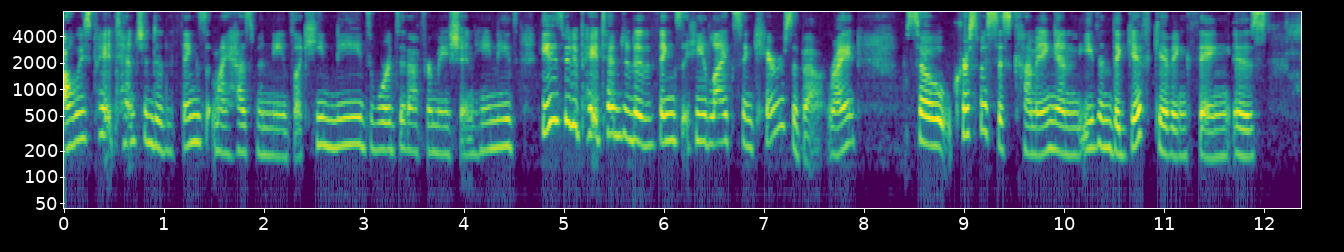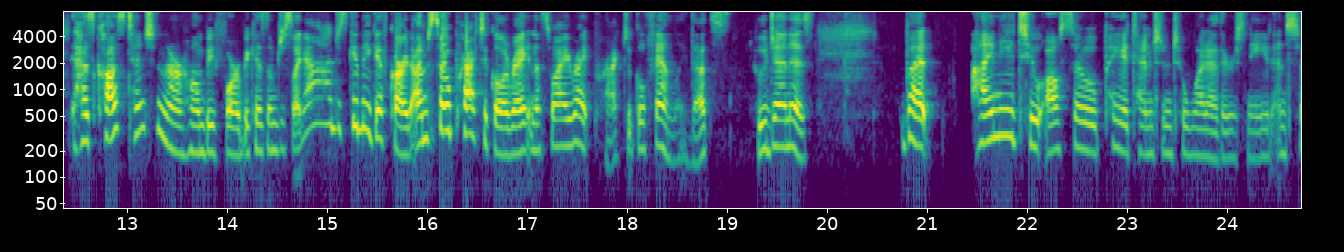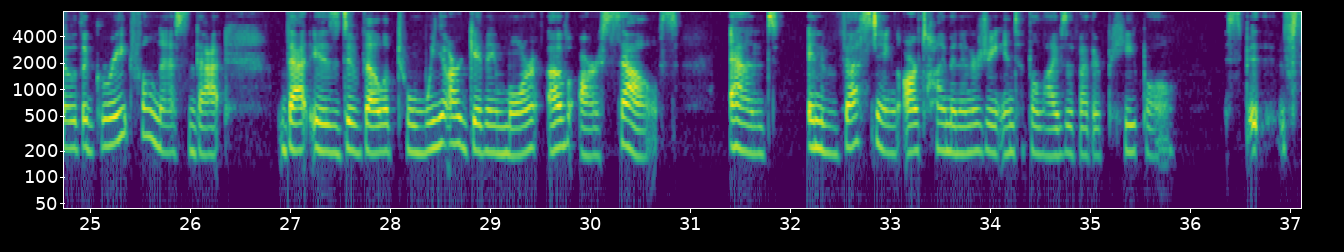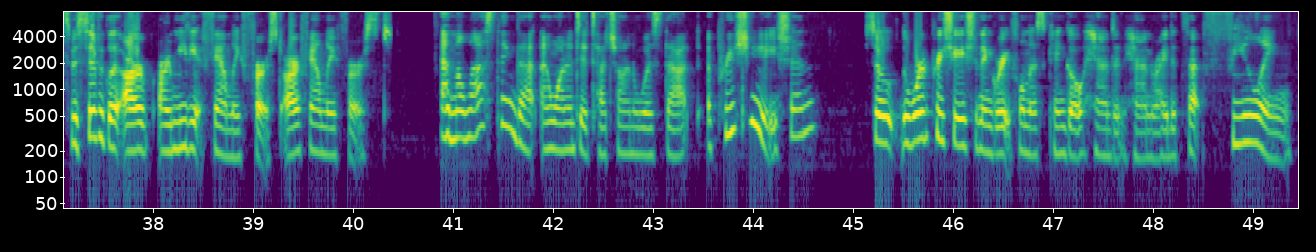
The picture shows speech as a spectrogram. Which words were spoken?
always pay attention to the things that my husband needs. Like he needs words of affirmation. He needs he needs me to pay attention to the things that he likes and cares about right? So christmas is coming and even the gift giving thing is has caused tension in our home before because i'm just like ah just give me a gift card. I'm so practical right? And that's why i write practical family. That's who jen is. But I need to also pay attention to what others need. And so the gratefulness that that is developed when we are giving more of ourselves and investing our time and energy into the lives of other people, Spe- specifically our, our immediate family first, our family first. And the last thing that I wanted to touch on was that appreciation. So, the word appreciation and gratefulness can go hand in hand, right? It's that feeling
